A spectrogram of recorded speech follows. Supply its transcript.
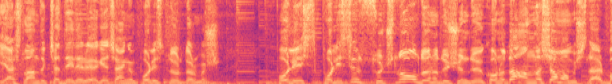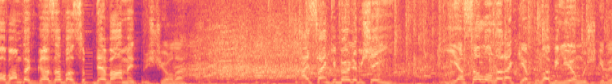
Yaşlandıkça deliriyor. Geçen gün polis durdurmuş. Polis polisin suçlu olduğunu düşündüğü konuda anlaşamamışlar. Babam da gaza basıp devam etmiş yola. Hay sanki böyle bir şey yasal olarak yapılabiliyormuş gibi.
